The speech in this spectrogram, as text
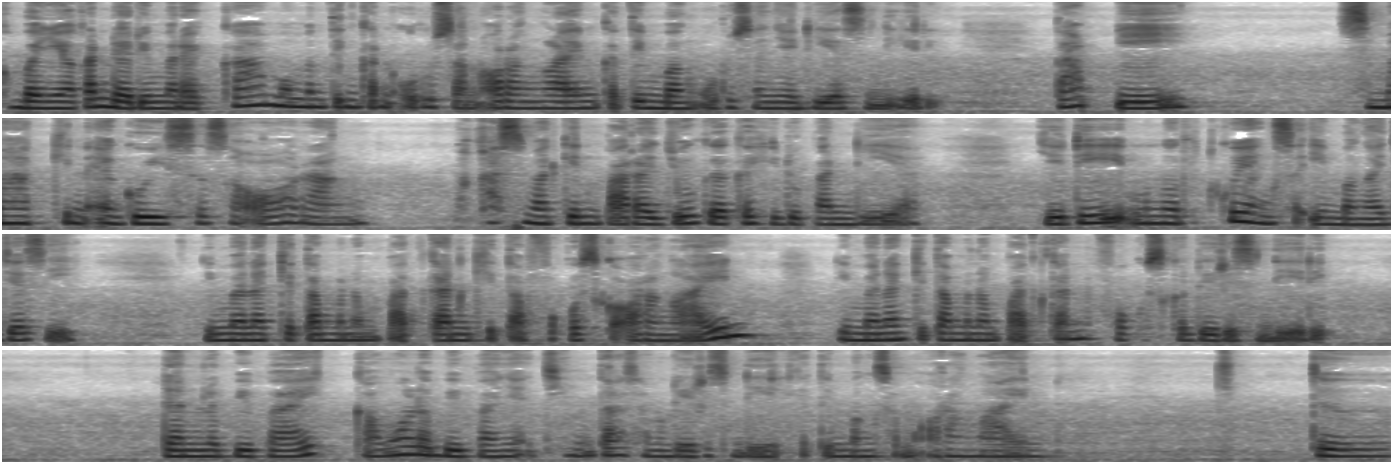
kebanyakan dari mereka mementingkan urusan orang lain ketimbang urusannya dia sendiri tapi semakin egois seseorang maka semakin parah juga kehidupan dia jadi menurutku yang seimbang aja sih di mana kita menempatkan kita fokus ke orang lain, di mana kita menempatkan fokus ke diri sendiri. Dan lebih baik kamu lebih banyak cinta sama diri sendiri ketimbang sama orang lain. Gitu.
